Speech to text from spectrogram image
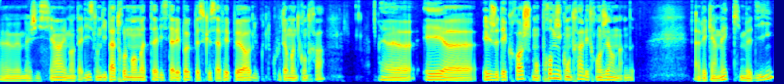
euh, magicien et mentaliste. On dit pas trop le mot mentaliste à l'époque parce que ça fait peur, du coup, du coup, t'as moins de contrats. Euh, et, euh, et je décroche mon premier contrat à l'étranger en Inde avec un mec qui me dit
